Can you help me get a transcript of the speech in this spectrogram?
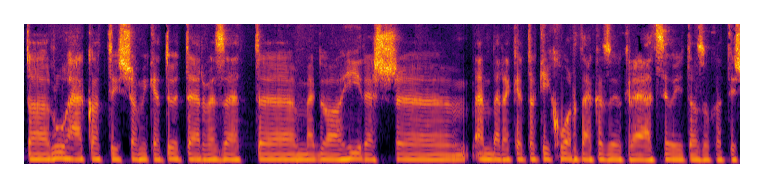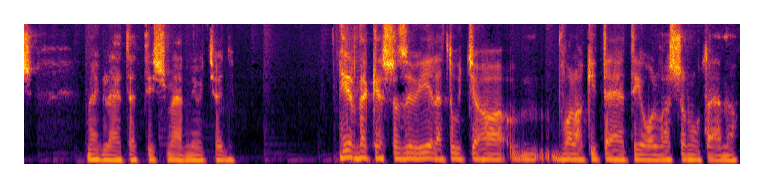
A ruhákat is, amiket ő tervezett, meg a híres embereket, akik hordták az ő kreációit, azokat is meg lehetett ismerni, úgyhogy érdekes az ő életútja, ha valaki teheti, olvasson utána.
